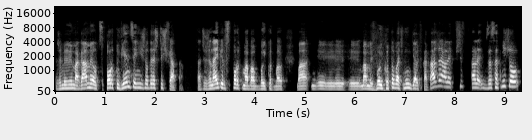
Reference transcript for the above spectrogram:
że my wymagamy od sportu więcej niż od reszty świata. Znaczy, że najpierw sport ma bojkot, ma, ma, yy, yy, mamy zbojkotować mundial w Katarze, ale, ale zasadniczo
